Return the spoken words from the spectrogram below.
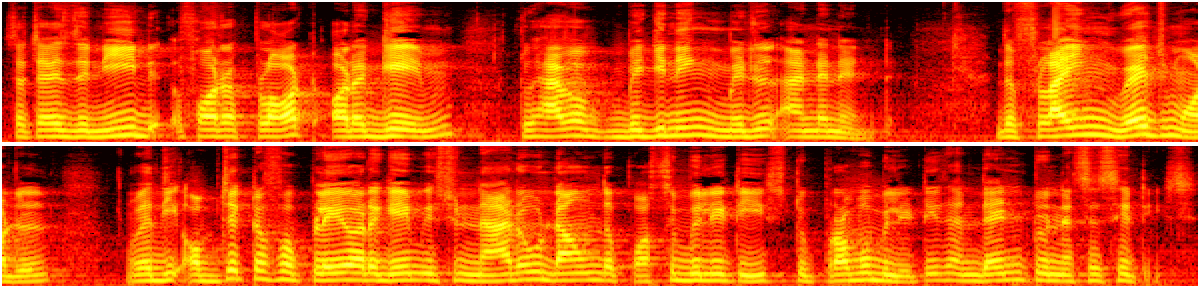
such as the need for a plot or a game to have a beginning, middle, and an end. The flying wedge model, where the object of a play or a game is to narrow down the possibilities to probabilities and then to necessities.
